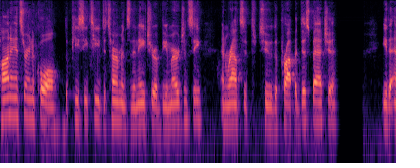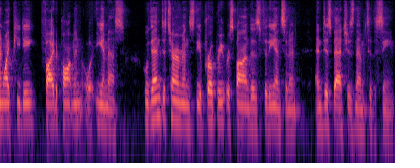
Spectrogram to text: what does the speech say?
Upon answering a call, the PCT determines the nature of the emergency and routes it to the proper dispatcher, either NYPD, fire department, or EMS, who then determines the appropriate responders for the incident and dispatches them to the scene.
